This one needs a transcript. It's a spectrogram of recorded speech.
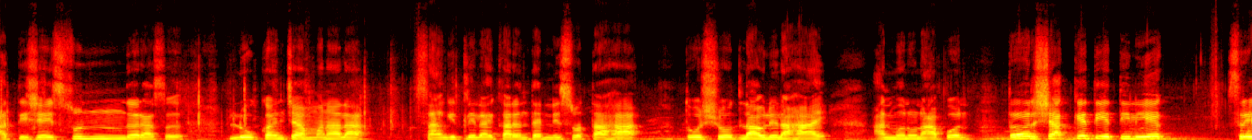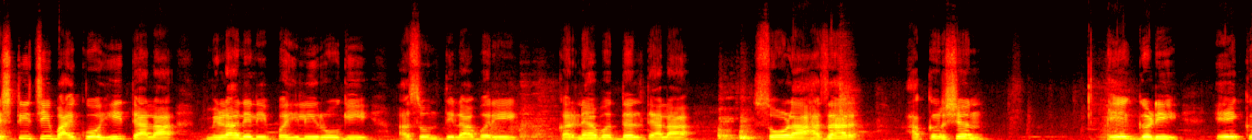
अतिशय सुंदर असं लोकांच्या मनाला सांगितलेलं आहे. कारण त्यांनी स्वतः तो शोध लावलेला आहे. आणि म्हणून आपण तर शाक्यत येतील एक श्रेष्ठीची बायको ही त्याला मिळालेली पहिली रोगी असून तिला बरी करण्याबद्दल त्याला सोळा हजार आकर्षण. एक गडी एक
